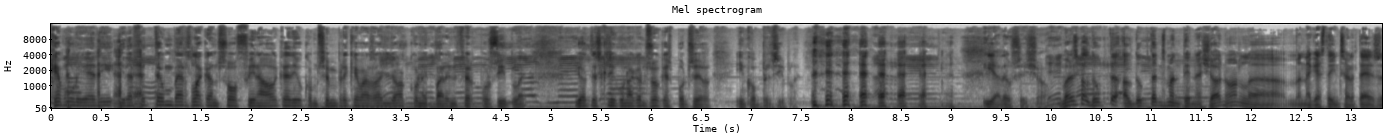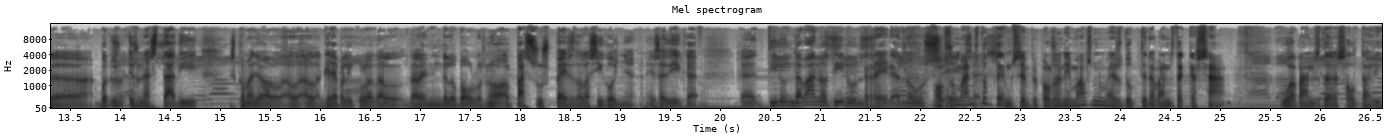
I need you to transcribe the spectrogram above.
què volia dir, i de fet té un vers la cançó al final que diu com sempre que vas al lloc on et varen fer possible, jo t'escric una cançó que es pot ser incomprensible. I ja deu ser això. Bueno, és que el dubte, el dubte ens mantén això, no?, en, la, en aquesta incertesa. Bueno, és, un estadi, és com allò, el, el, aquella pel·lícula del, de l'Angelopoulos, no?, el pas suspès de la cigonya. És a dir, que, que tiro endavant o tiro enrere, no ho sé. Els humans saps? dubtem sempre, però els animals només dubten abans de caçar o abans de saltar-hi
